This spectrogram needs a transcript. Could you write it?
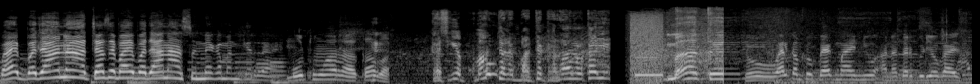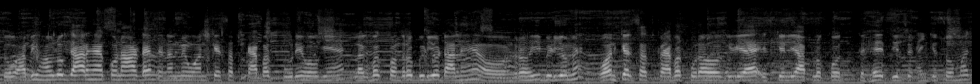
भाई बजाना अच्छा से भाई बजाना सुनने का मन कर रहा है। मुठ मार रहा कब? तो welcome to back my new another video guys तो अभी हम लोग जा रहे हैं कोनार डैम। चैनल में वन के सब्सक्राइबर पूरे हो गए हैं। लगभग पंद्रह वीडियो डाले हैं और पंद्रह ही वीडियो में वन के सब्सक्राइबर पूरा हो गया है। इसके लिए आप लोग को तहे दिल से थैंक यू सो मच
